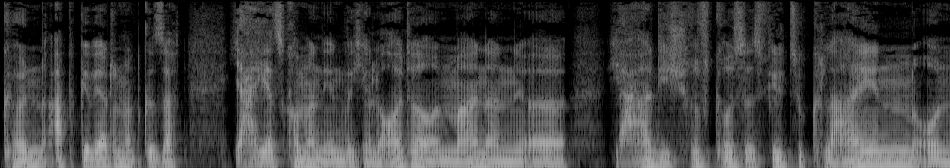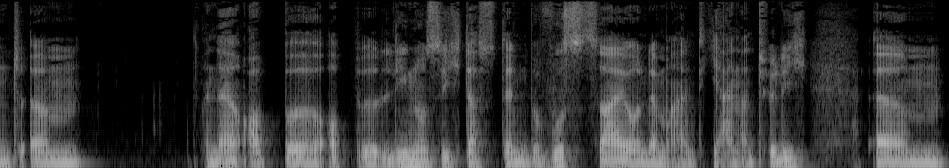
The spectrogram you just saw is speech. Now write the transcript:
können, abgewehrt und hat gesagt, ja, jetzt kommen dann irgendwelche Leute und meinen dann, äh, ja, die Schriftgröße ist viel zu klein und ähm, ne, ob, äh, ob Linus sich das denn bewusst sei und er meint, ja, natürlich. Ähm,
